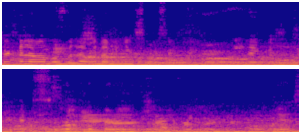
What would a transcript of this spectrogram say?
Sir, kailangan ba malaman namin yung specific? Like, if it's Here, your bronchoperator. cerebral Yes.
